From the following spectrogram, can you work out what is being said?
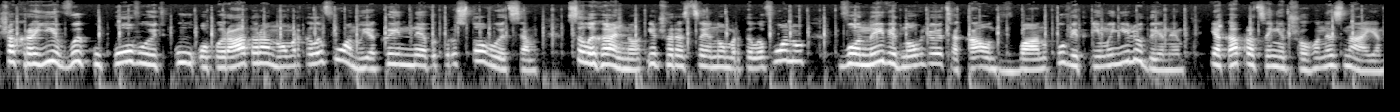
Шахраї викуповують у оператора номер телефону, який не використовується. Все легально, і через цей номер телефону вони відновлюють акаунт в банку від імені людини, яка про це нічого не знає.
